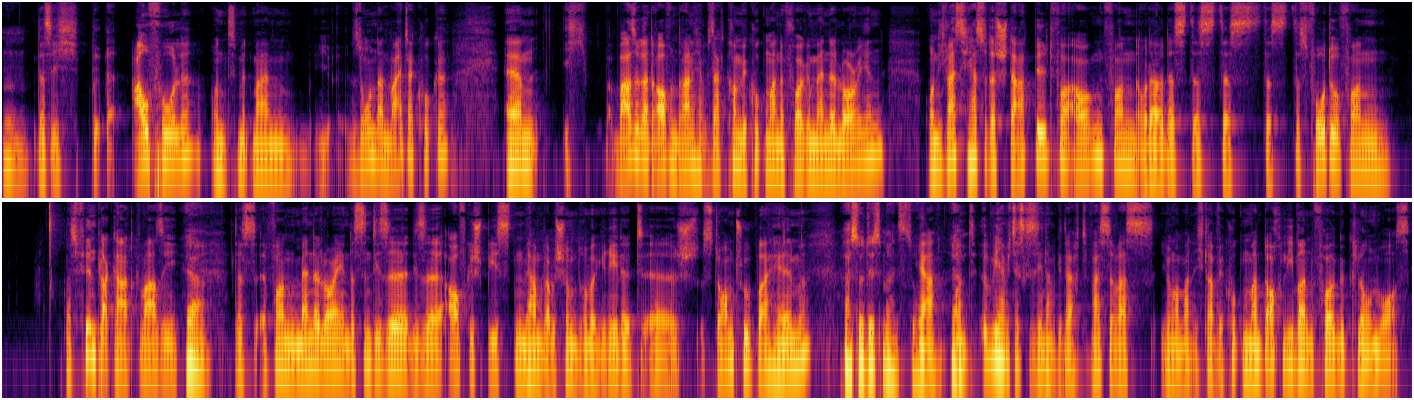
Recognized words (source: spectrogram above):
Hm. dass ich äh, aufhole und mit meinem Sohn dann weitergucke. Ähm, ich war sogar drauf und dran. Ich habe gesagt, komm, wir gucken mal eine Folge Mandalorian. Und ich weiß nicht, hast du das Startbild vor Augen von oder das das das das das Foto von das Filmplakat quasi Ja. das äh, von Mandalorian, das sind diese diese aufgespießten, wir haben glaube ich schon drüber geredet, äh, Stormtrooper Helme. Ach so, das meinst du? Ja, und irgendwie habe ich das gesehen, habe gedacht, weißt du was, junger Mann, ich glaube, wir gucken mal doch lieber eine Folge Clone Wars.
